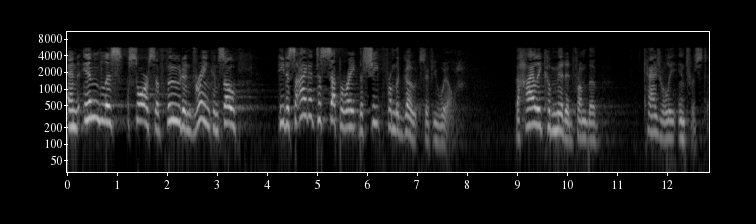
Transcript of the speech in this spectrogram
an endless source of food and drink. And so he decided to separate the sheep from the goats, if you will. the highly committed from the casually interested.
